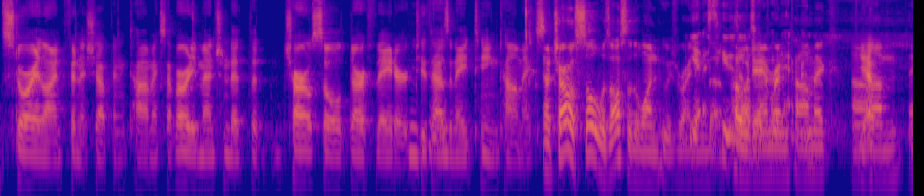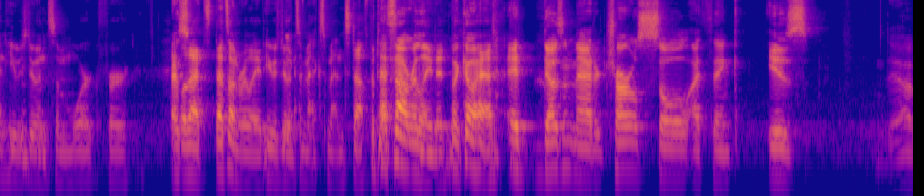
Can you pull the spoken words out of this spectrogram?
storyline finish up in comics. I've already mentioned it. The Charles Soule Darth Vader 2018 comics. Now Charles Soule was also the one who was writing Yes, the was Poe Dameron Dameron. comic, um, Yep. and he was doing some work for. As- well, that's that's unrelated. He was doing some X Men stuff, but that's not related. But go ahead. It doesn't matter. Charles Soule, I think, is uh,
